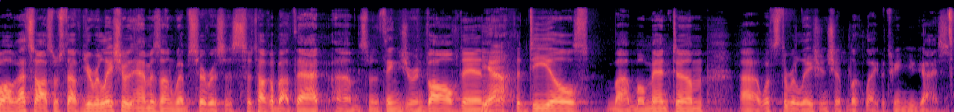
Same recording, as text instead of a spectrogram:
Well, that's awesome stuff. Your relationship with Amazon Web Services. So talk about that. Um, some of the things you're involved in. Yeah. The deals, uh, momentum. Uh, what's the relationship look like between you guys?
